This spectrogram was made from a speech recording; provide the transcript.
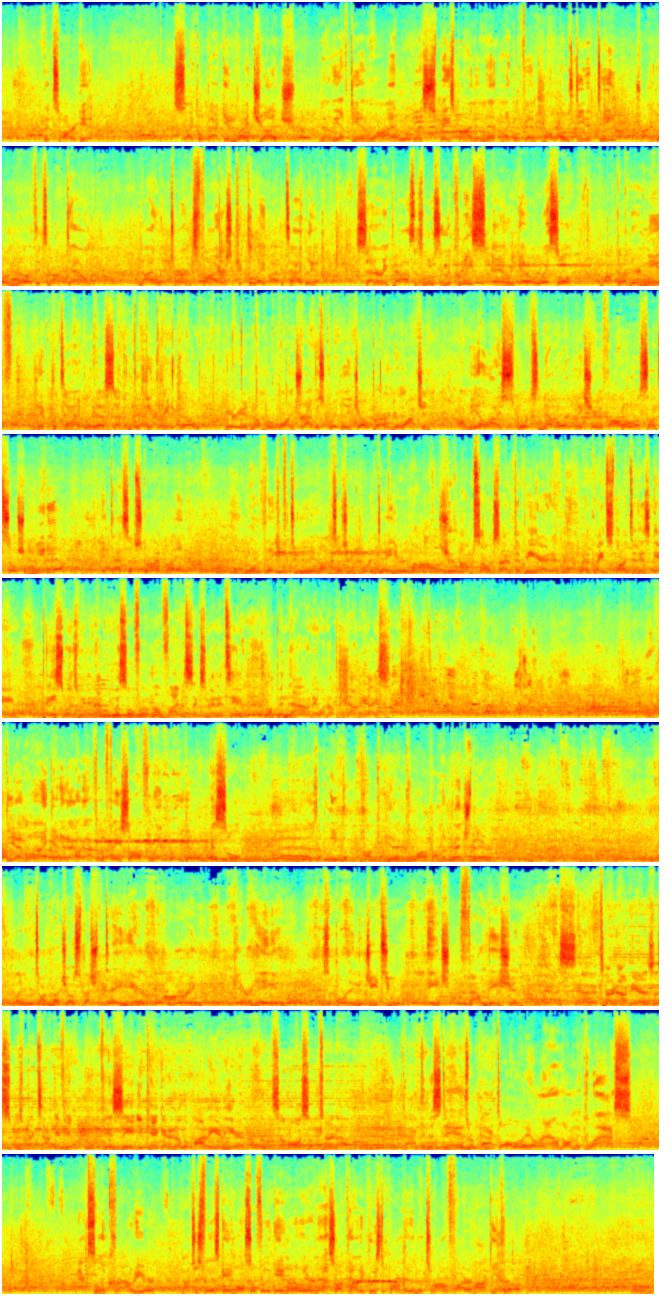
the target. Cycle back in by Judge. Now the FDNY, a little bit of space behind the net. Michael Van Pelt goes D to D, trying to go north. It's knocked down. Nyland turns, fires, kicked away by Battaglia. Centering pass, it's loose in the crease, and we get a whistle. Puck underneath Nick Battaglia. 7.53 to go. Period number one. Travis Quigley, Joe Byrne, you're watching on the LI Sports Network. Make sure you follow us on social media. Hit that subscribe button. And we want to thank you for tuning in on such an important day here in. Sure, I'm so excited to be here. What a great start to this game. Pace was, we didn't have a whistle for about five or six minutes here. Up and down. They went up and down. The FDNY get it out after the face-off win, but we get a whistle as I believe the puck hit a glove on the bench there. Like we were talking about, Joe, special day here, honoring Gerrin Hagen, supporting the G2H Foundation. Yes, uh, the turnout here is a spectacular. If you, if you see it, you can't get another body in here. It's an awesome turnout. We're packed in the stands, we're packed all the way around on the glass. Excellent crowd here, not just for this game, also for the game earlier, Nassau County Police Department and the Toronto Fire Hockey Club. And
